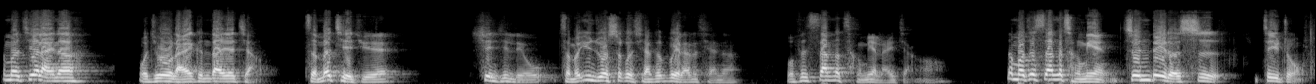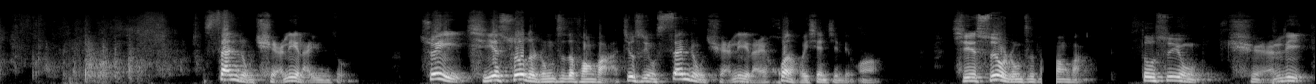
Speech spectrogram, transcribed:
那么接下来呢？我就来跟大家讲怎么解决现金流，怎么运作社会的钱跟未来的钱呢？我分三个层面来讲啊。那么这三个层面针对的是这种三种权利来运作，所以企业所有的融资的方法就是用三种权利来换回现金流啊。企业所有融资方法都是用权利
